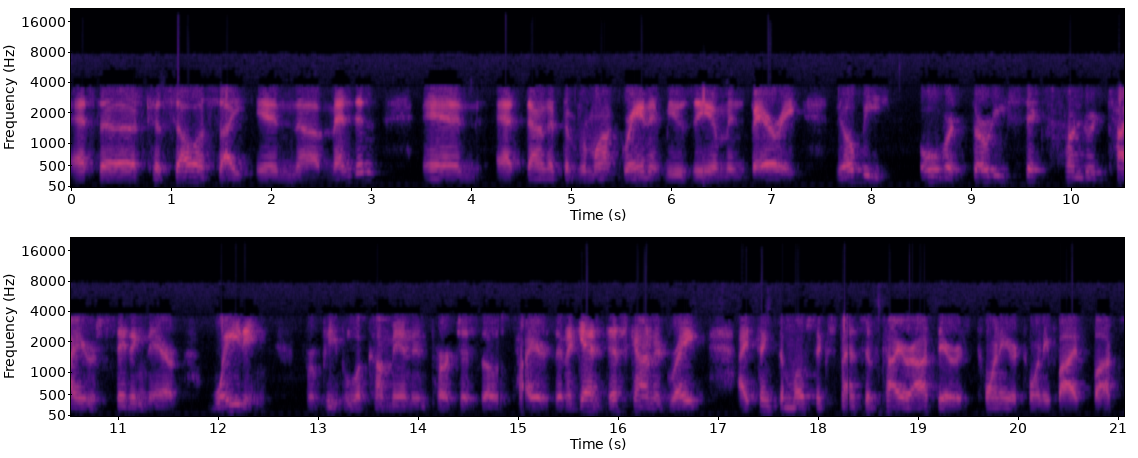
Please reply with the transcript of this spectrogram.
at the Casella site in uh, Mendon and at down at the Vermont Granite Museum in Barre. There'll be over 3,600 tires sitting there waiting for people to come in and purchase those tires. And again, discounted rate. I think the most expensive tire out there is 20 or 25 bucks.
